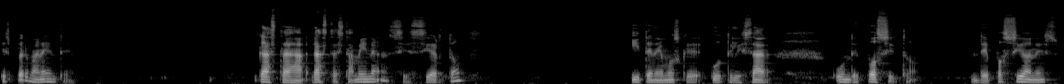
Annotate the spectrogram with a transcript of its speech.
es permanente. Gasta estamina, si es cierto. Y tenemos que utilizar un depósito de pociones,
